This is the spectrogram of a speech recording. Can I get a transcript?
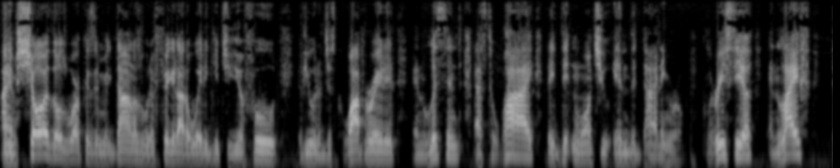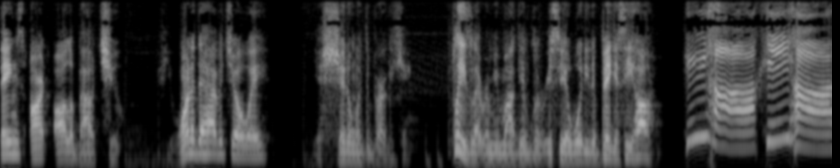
I am sure those workers at McDonald's would have figured out a way to get you your food if you would have just cooperated and listened as to why they didn't want you in the dining room. Claricia, in life, things aren't all about you. If you wanted to have it your way, you should have went to Burger King. Please let Remy Ma give Claricia Woody the biggest hee-haw. Hee haw, hee haw.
